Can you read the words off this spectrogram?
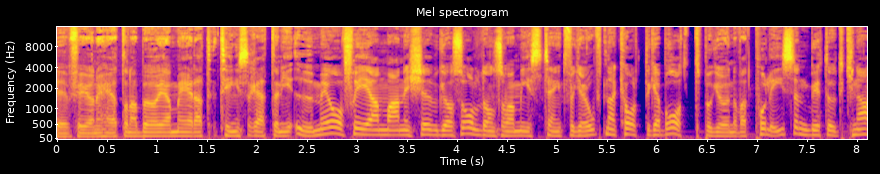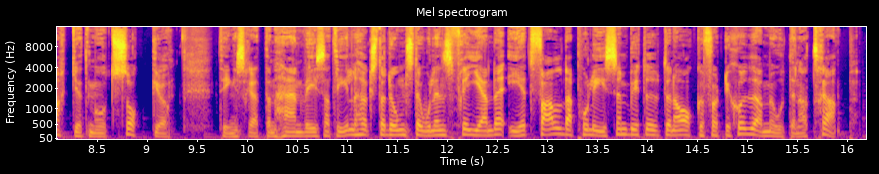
TV4-nyheterna börjar med att tingsrätten i Umeå friar en man i 20-årsåldern som var misstänkt för grovt narkotikabrott på grund av att polisen bytte ut knarket mot socker. Tingsrätten hänvisar till Högsta domstolens friande i ett fall där polisen bytte ut en AK47 mot en attrapp.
